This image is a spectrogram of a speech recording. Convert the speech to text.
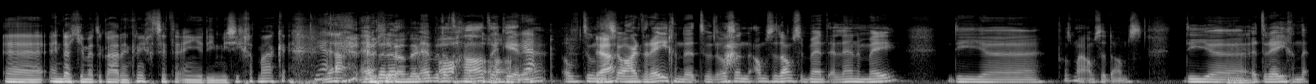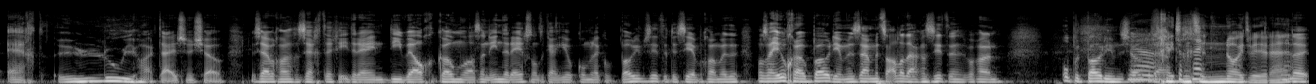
Eh, en dat je met elkaar in de kring gaat zitten en je die muziek gaat maken. Ja. Ja. We je hebben, dan dat, denkt, we hebben dat oh. gehad een keer, Ja. hè? Of toen Ja? het zo hard regende. Toen, er was een Amsterdamse band, Elena May. Die, eh, volgens mij Amsterdams. Die, eh, Mhm. het regende echt loeihard tijdens hun show. Dus ze hebben gewoon gezegd tegen iedereen die wel gekomen was en in de regen stond te kijken, joh, kom lekker op het podium zitten. Dus die hebben gewoon met een, het was een heel groot podium. En ze zijn met z'n allen daar gaan zitten en ze hebben gewoon op het podium gedaan. Vergeet mensen gek. nooit weer, hè? Nee.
